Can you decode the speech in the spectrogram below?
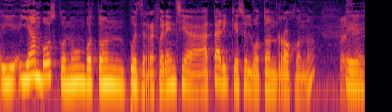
y, y ambos con un botón pues de referencia a Atari, que es el botón rojo, ¿no? Pues Eh.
